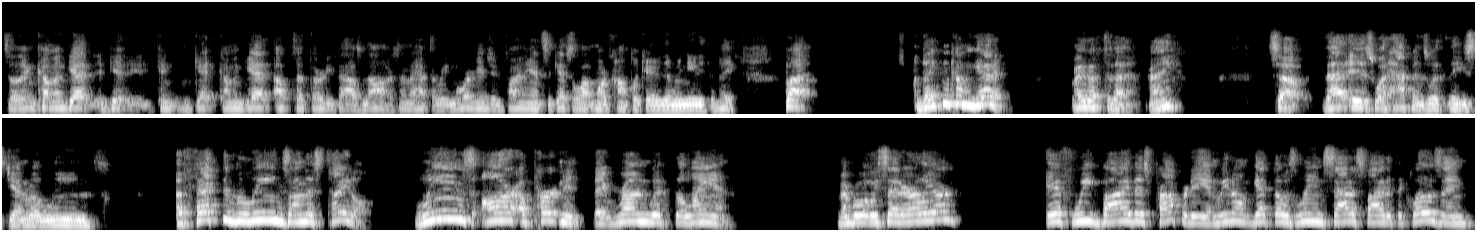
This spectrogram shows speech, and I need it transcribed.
So they can come and get, get can get come and get up to thirty thousand dollars, and they have to remortgage and finance. It gets a lot more complicated than we need it to be, but they can come and get it right up to that, right? So that is what happens with these general liens. Effect of the liens on this title. Liens are appurtenant, they run with the land. Remember what we said earlier? If we buy this property and we don't get those liens satisfied at the closing,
